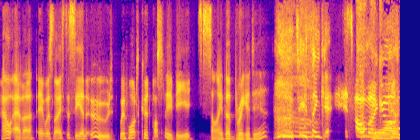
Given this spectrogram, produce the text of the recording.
However, it was nice to see an Ood with what could possibly be Cyber Brigadier. Do you think it is? Oh my god!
